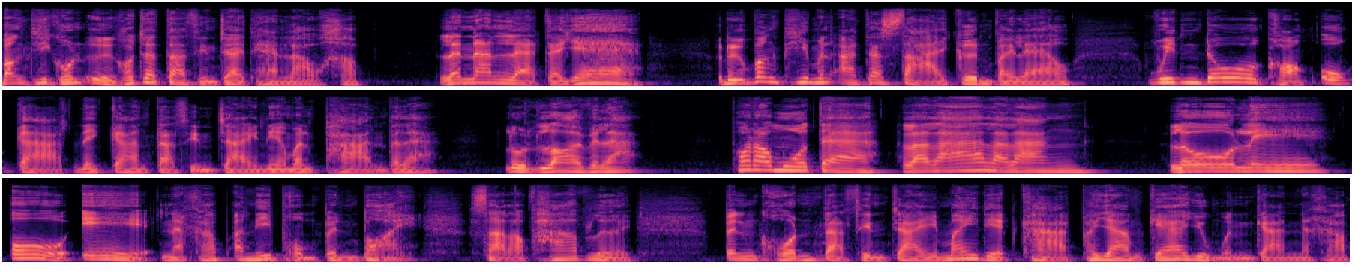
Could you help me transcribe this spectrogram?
บางทีคนอื่นเขาจะตัดสินใจแทนเราครับ และนั่นแหละจะแย่ หรือบางทีมันอาจจะสายเกินไปแล้ว วินโดว์ของโอกาสในการตัดสินใจเนี่ยมันผ่านไปแล้ว หลุดลอยไปแล้ว เพราะเรามัวแต่ละล้าละลัง โลเล โอเอ นะครับ อันนี้ผมเป็นบ่อยสารภาพเลย เป็นคนตัดสินใจไม่เด็ดขาดพยายามแก้อยู่เหมือนกันนะครับ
